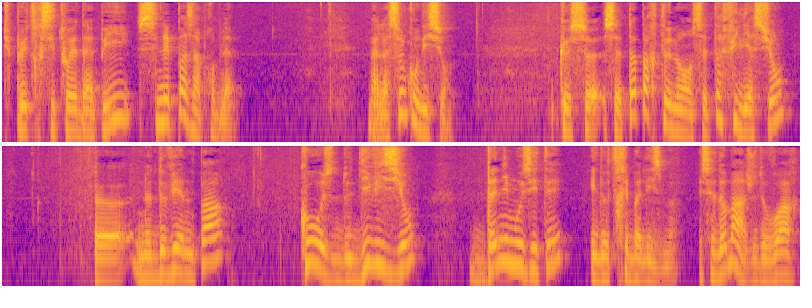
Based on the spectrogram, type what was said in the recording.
tu peux être citoyen d'un pays, ce n'est pas un problème. Mais à la seule condition que cette appartenance, cette affiliation euh, ne devienne pas cause de division, d'animosité et de tribalisme. Et c'est dommage de voir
